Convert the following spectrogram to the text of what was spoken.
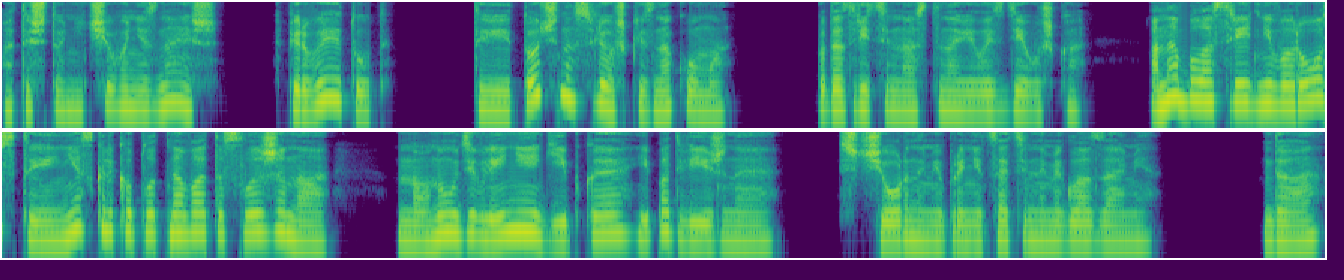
А ты что, ничего не знаешь? Впервые тут? Ты точно с Лёшкой знакома? Подозрительно остановилась девушка. Она была среднего роста и несколько плотновато сложена, но на удивление гибкая и подвижная с черными проницательными глазами. «Да,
